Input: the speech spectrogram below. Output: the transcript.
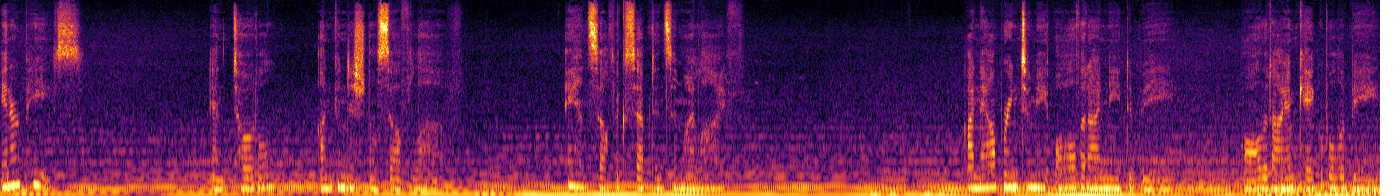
inner peace, and total unconditional self love and self acceptance in my life. I now bring to me all that I need to be, all that I am capable of being.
